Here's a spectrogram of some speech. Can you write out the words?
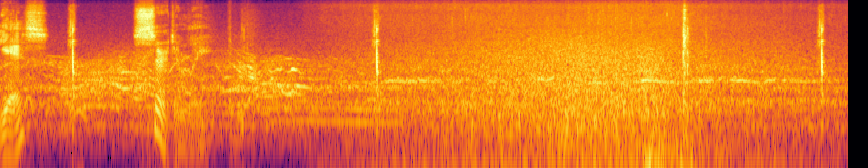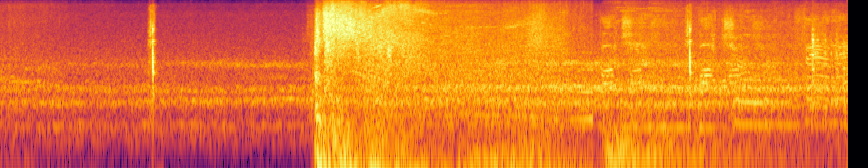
Yes? Certainly. Baccio, Baccio, Ferrer.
